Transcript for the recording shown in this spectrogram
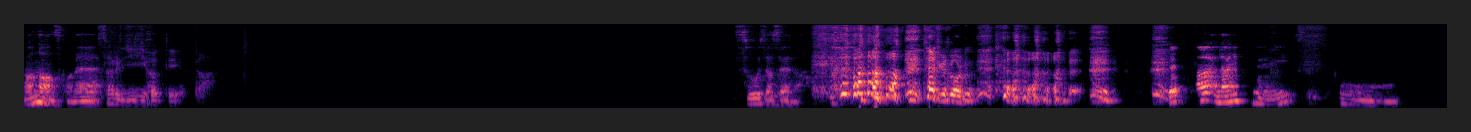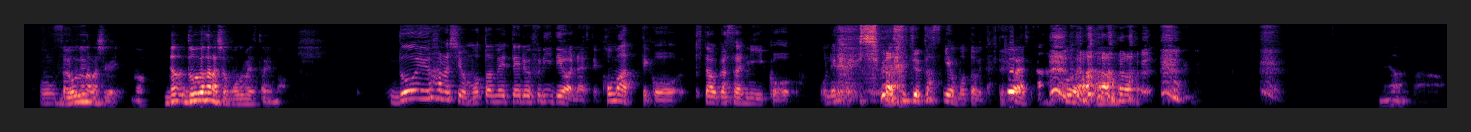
何なんですかコねン。サル事情というか。すごい雑やな。なんかこれ、え、あ、何？何うんどういう話がいい？どういう話を求めてた今？どういう話を求めてるふりではないですね。困ってこう、北岡さんにこう、お願いしますっていう助けを求めたそうやな。そうやな。な。ね、あるか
